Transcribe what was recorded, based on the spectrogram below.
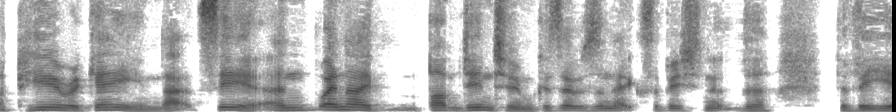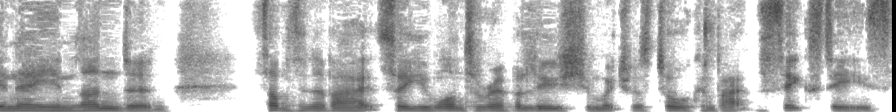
appear again. That's it. And when I bumped into him, because there was an exhibition at the, the V&A in London, something about So You Want a Revolution, which was talking about the 60s.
